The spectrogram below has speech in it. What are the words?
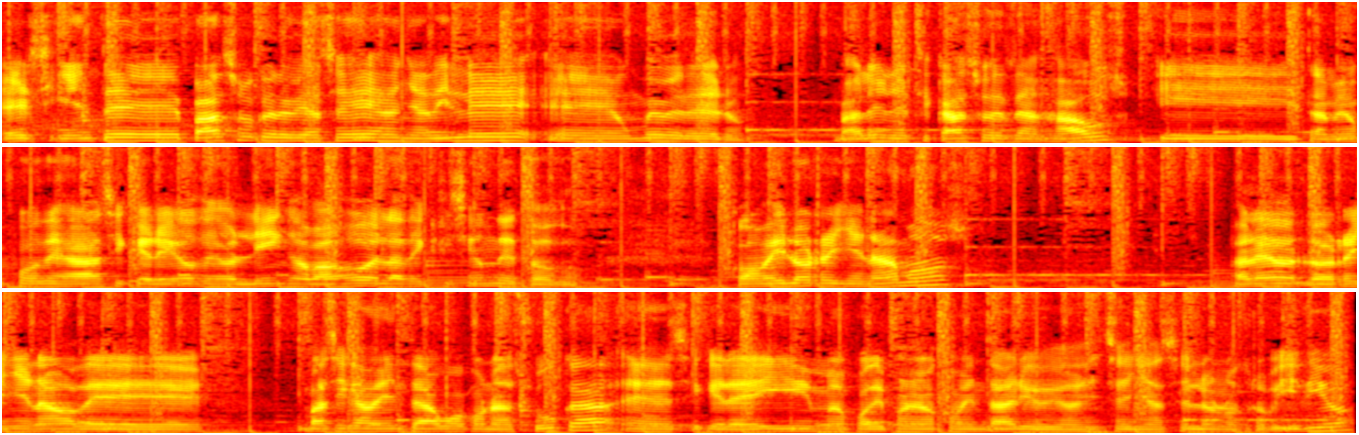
El siguiente paso que le voy a hacer es añadirle eh, un bebedero. ¿Vale? En este caso es Dan House y también os puedo dejar, si queréis, os dejo el link abajo en la descripción de todo. Como veis lo rellenamos, ¿vale? Lo he rellenado de básicamente agua con azúcar. Eh, si queréis me podéis poner en los comentarios y os enseño a hacerlo en otro vídeo.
